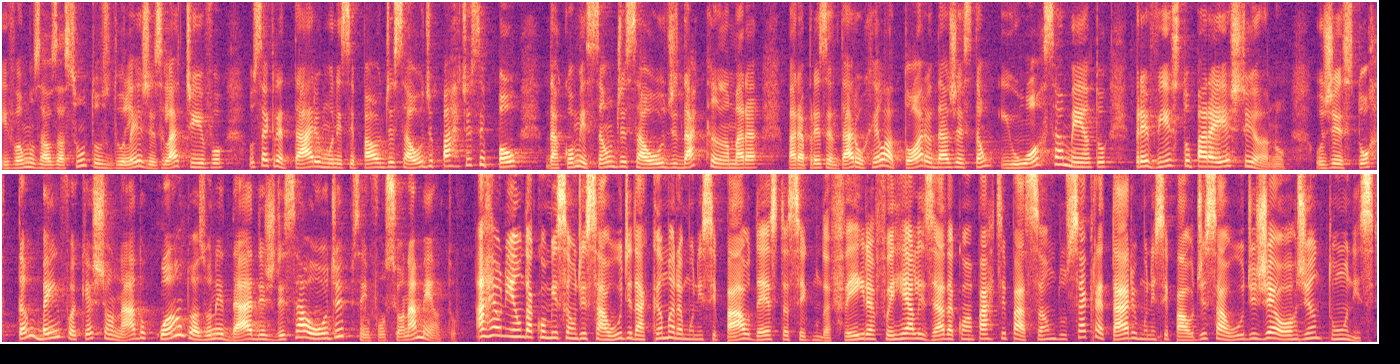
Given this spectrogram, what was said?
E vamos aos assuntos do Legislativo. O secretário municipal de saúde participou da Comissão de Saúde da Câmara para apresentar o relatório da gestão e o orçamento previsto para este ano. O gestor também foi questionado quanto às unidades de saúde sem funcionamento. A reunião da Comissão de Saúde da Câmara Municipal desta segunda-feira foi realizada com a participação do secretário municipal de saúde, George Antunes.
